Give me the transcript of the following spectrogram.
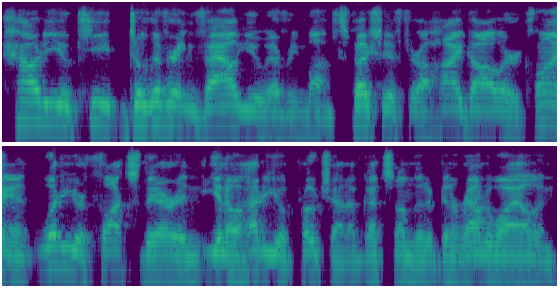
how do you keep delivering value every month especially if you're a high dollar client? What are your thoughts there? And you know how do you approach that? I've got some that have been around a while and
